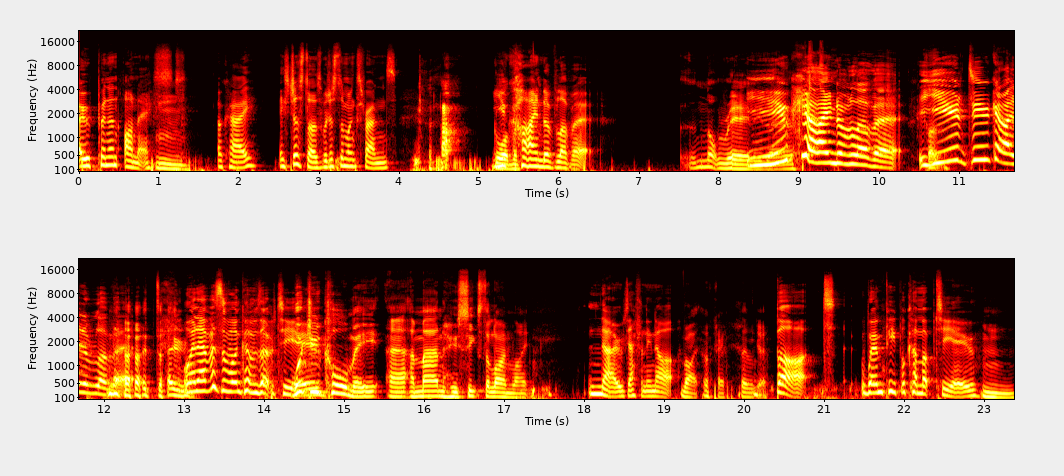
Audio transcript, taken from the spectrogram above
open and honest. Hmm. Okay? It's just us. We're just amongst friends. You on then. kind of love it. not really. You though. kind of love it. You do kind of love it. I don't. Whenever someone comes up to you. Would you call me uh, a man who seeks the limelight? No, definitely not. Right. Okay. There we go. But when people come up to you, Hmm.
